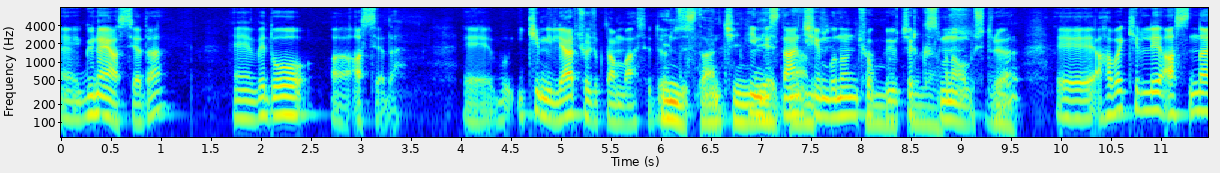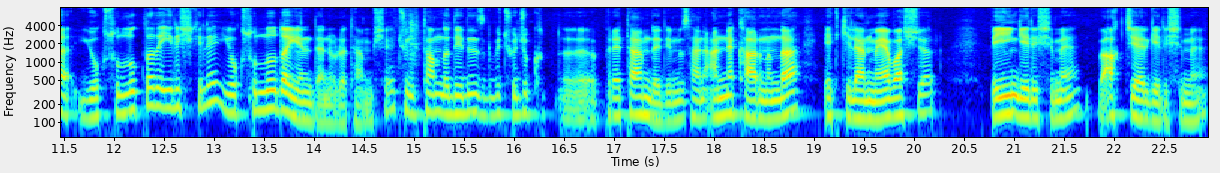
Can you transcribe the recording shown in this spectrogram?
e, Güney Asya'da e, ve Doğu Asya'da. E, bu 2 milyar çocuktan bahsediyoruz. Hindistan, Çin, Hindistan, Vietnam, Çin bunun çok büyük bir kısmını oluşturuyor. Evet. E, hava kirliliği aslında yoksullukla da ilişkili, yoksulluğu da yeniden üreten bir şey. Çünkü tam da dediğiniz gibi çocuk e, preterm dediğimiz hani anne karnında etkilenmeye başlıyor. Beyin gelişimi ve akciğer gelişimi,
